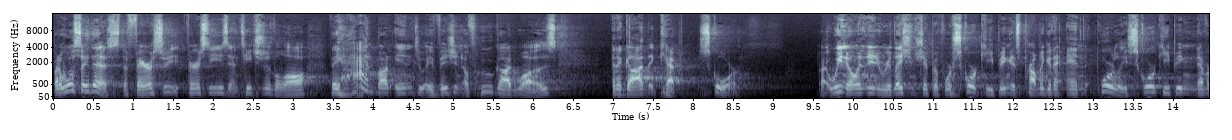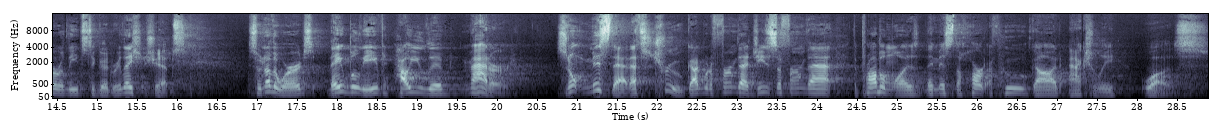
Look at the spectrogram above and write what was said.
But I will say this the Pharisee, Pharisees and teachers of the law, they had bought into a vision of who God was and a God that kept score. Right? We know in any relationship, if we're scorekeeping, it's probably going to end poorly. Scorekeeping never leads to good relationships. So, in other words, they believed how you lived mattered. So, don't miss that. That's true. God would affirm that. Jesus affirmed that. The problem was they missed the heart of who God actually was.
